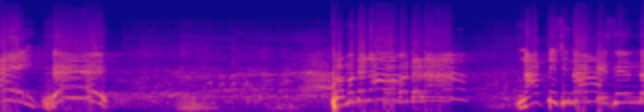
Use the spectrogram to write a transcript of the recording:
ಏಯ್ ಏಯ್ ಪ್ರಮೋದಣ್ಣ ಪ್ರಮೋದಣ್ಣ ನಾಲ್ಕು ದಿವಸದಿಂದ ದಿವ್ಸದಿಂದ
